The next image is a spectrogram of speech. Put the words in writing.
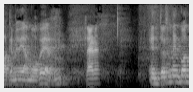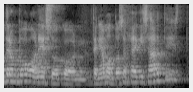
¿para qué me voy a mover? ¿no? Claro. Entonces me encontré un poco con eso, con teníamos dos FX artists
